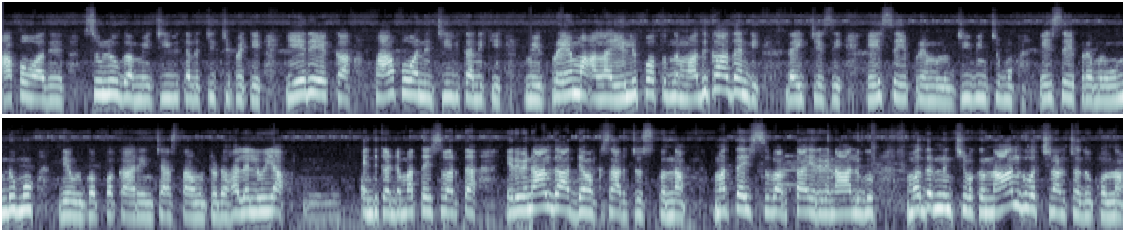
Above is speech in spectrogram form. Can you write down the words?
అపవాది సులువుగా మీ జీవితాలు చిచ్చిపెట్టి ఏది యొక్క పాపం అనే జీవితానికి మీ ప్రేమ అలా వెళ్ళిపోతుందో. అది కాదండి. దయచేసి ఏసే ప్రేమలో జీవించుము ఏసే ప్రేమలో ఉండుము. దేవుడు గొప్ప కార్యం చేస్తూ ఉంటాడు. హలలుయ ఎందుకంటే మత్తయి వార్త ఇరవై నాలుగు అధ్యాయం ఒకసారి చూసుకుందాం. మత్తయి వార్త ఇరవై నాలుగు మొదటి నుంచి ఒక నాలుగు వచ్చినాలు చదువుకుందాం.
